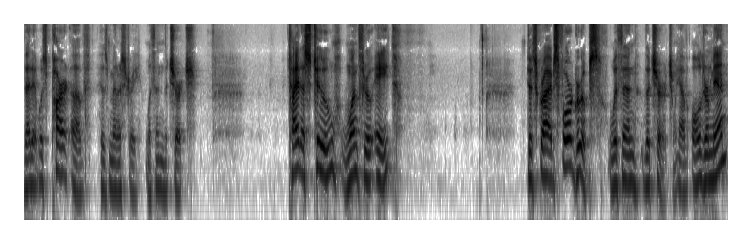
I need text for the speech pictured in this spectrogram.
that it was part of his ministry within the church. Titus 2 1 through 8 describes four groups within the church. We have older men.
